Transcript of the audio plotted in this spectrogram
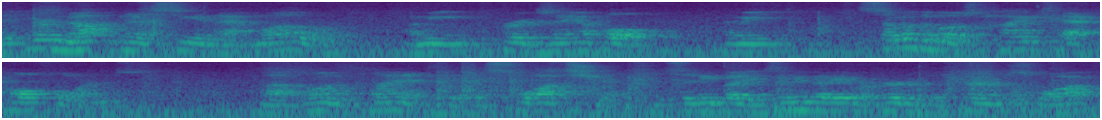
that you're not gonna see in that model. I mean, for example, I mean, some of the most high-tech hull forms, uh, on the planet today is swath ships. Has anybody, has anybody ever heard of the term swath?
